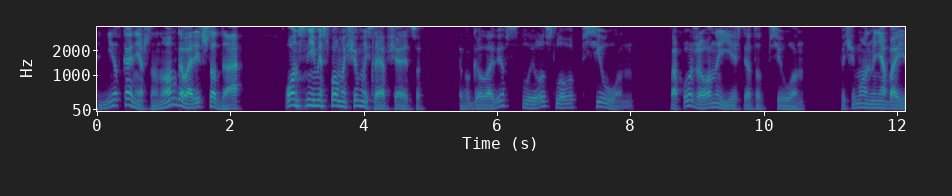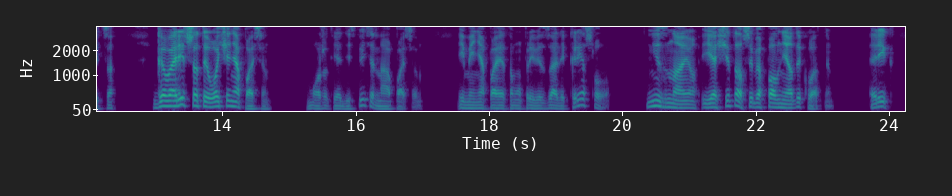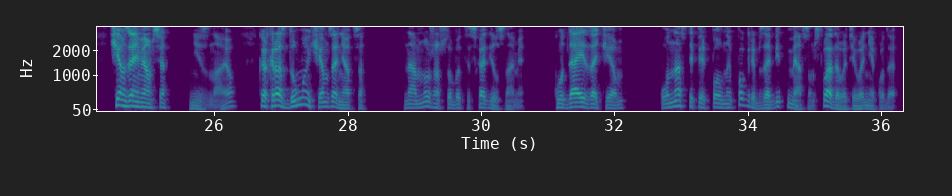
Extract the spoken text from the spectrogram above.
Нет, конечно, но он говорит, что да. Он с ними с помощью мысли общается. В голове всплыло слово «псион». Похоже, он и есть этот псион. Почему он меня боится? Говорит, что ты очень опасен. Может, я действительно опасен, и меня поэтому привязали к креслу? Не знаю. Я считал себя вполне адекватным. Рик, чем займемся? Не знаю. Как раз думаю, чем заняться. Нам нужно, чтобы ты сходил с нами. Куда и зачем? У нас теперь полный погреб забит мясом. Складывать его некуда.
